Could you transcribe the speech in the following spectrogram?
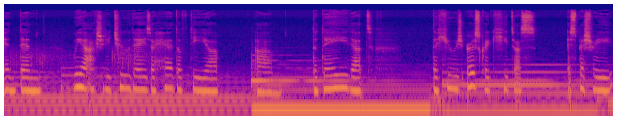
and then we are actually two days ahead of the uh, um, the day that the huge earthquake hit us, especially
